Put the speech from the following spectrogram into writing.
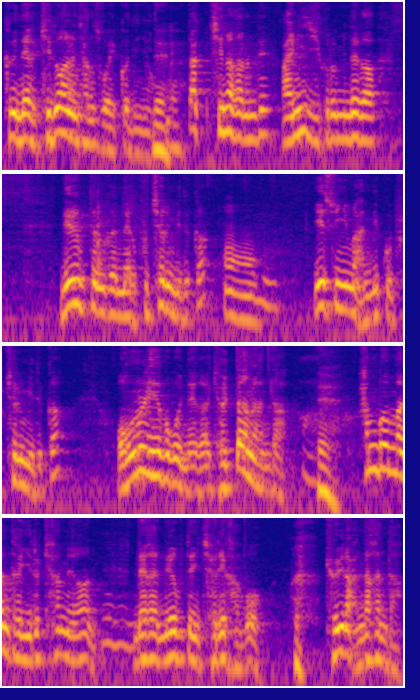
그 내가 기도하는 장소가 있거든요. 네. 네. 딱 지나가는데 아니지. 그러면 내가 내일부터는 그 내가 부처를 믿을까? 어. 예수님을 안 믿고 부처를 믿을까? 오늘 해보고 내가 결단을 한다. 네. 한 번만 더 이렇게 하면 내가 내일부터 절에 가고 교회를 안 나간다.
